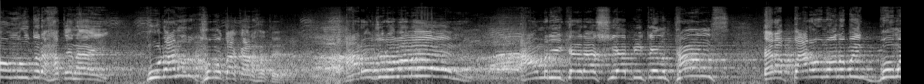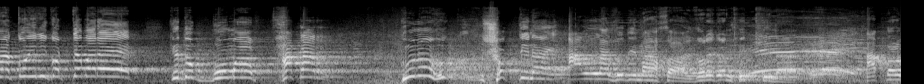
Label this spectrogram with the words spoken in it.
নমরুদের হাতে নাই। পুরানোর ক্ষমতা কার হাতে? আরও জোরে বলেন। আমেরিকা, রাশিয়া, ব্রিটেন, ফ্রান্স, এরা পারমাণবিক বোমা তৈরি করতে পারে, কিন্তু বোমা ফাটার কোনো শক্তি নাই। আল্লাহ যদি না চায় ধরে কোন ঠিক কি না আপনারা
